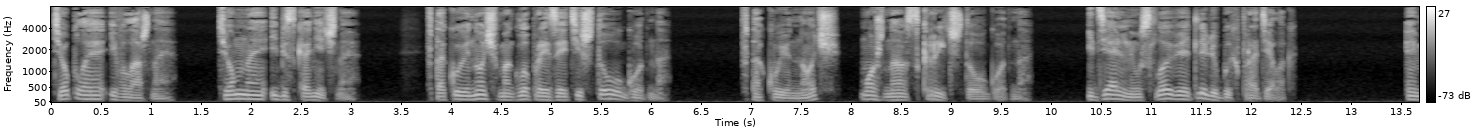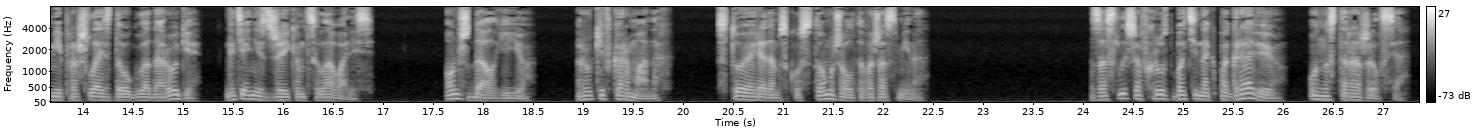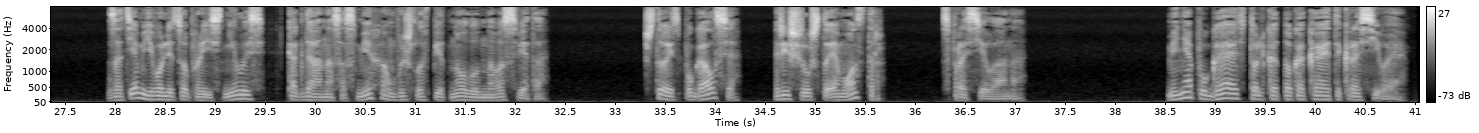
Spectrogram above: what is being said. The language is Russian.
Теплая и влажная, темная и бесконечная. В такую ночь могло произойти что угодно. В такую ночь можно скрыть что угодно. Идеальные условия для любых проделок. Эми прошлась до угла дороги, где они с Джейком целовались. Он ждал ее, руки в карманах, стоя рядом с кустом желтого жасмина. Заслышав хруст ботинок по гравию, он насторожился. Затем его лицо прояснилось, когда она со смехом вышла в пятно лунного света. «Что, испугался? Решил, что я монстр?» — спросила она. «Меня пугает только то, какая ты красивая.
